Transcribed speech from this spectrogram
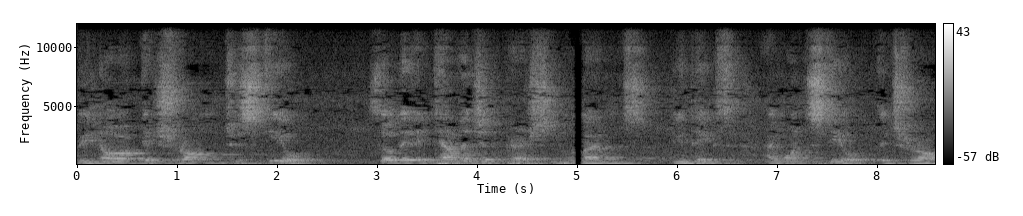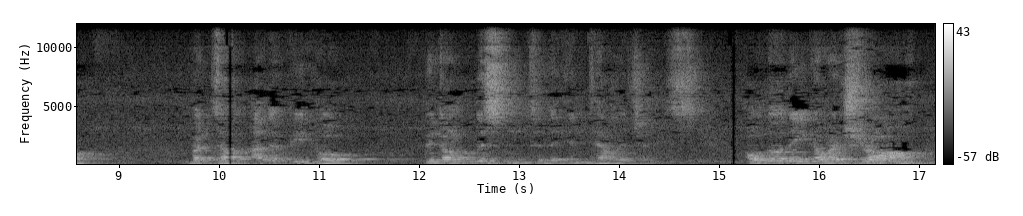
we know it's wrong to steal. So the intelligent person learns, he thinks, I won't steal, it's wrong. But some other people, they don't listen to the intelligence. Although they know it's wrong,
